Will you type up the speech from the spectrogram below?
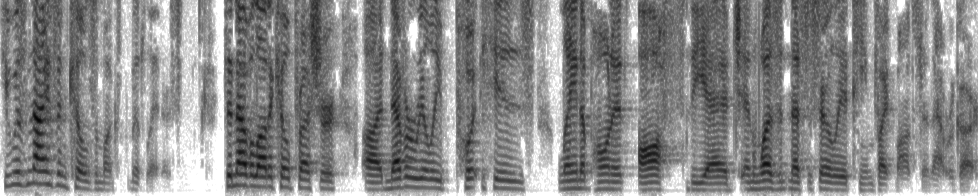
He was ninth in kills amongst mid laners. Didn't have a lot of kill pressure. Uh, never really put his lane opponent off the edge, and wasn't necessarily a team fight monster in that regard.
